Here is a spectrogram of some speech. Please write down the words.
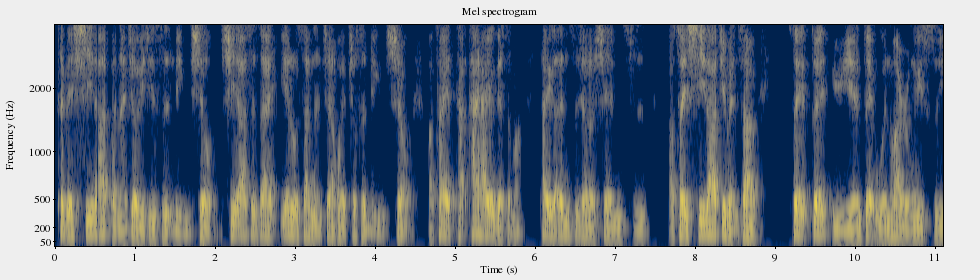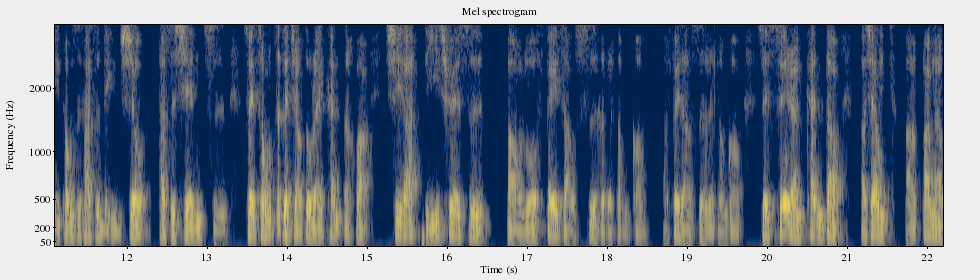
特别希拉本来就已经是领袖，希拉是在耶路撒冷教会就是领袖啊，他也他他还有一个什么？他有一个恩赐叫做先知啊，所以希拉基本上对对语言对文化容易适应，同时他是领袖，他是先知，所以从这个角度来看的话，希拉的确是。保罗非常适合的同工啊，非常适合的同工。所以虽然看到好像啊巴拿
